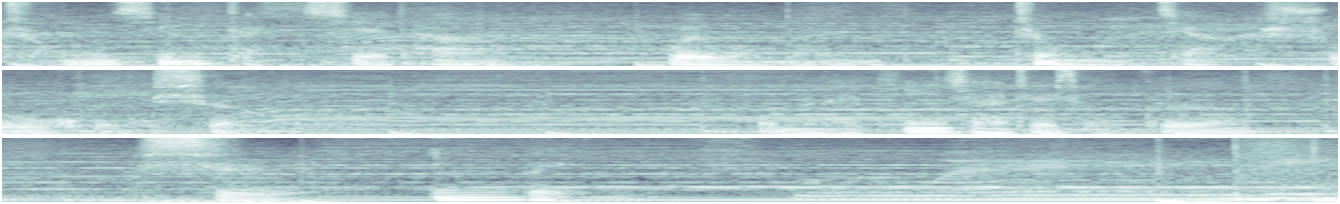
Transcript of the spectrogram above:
重新感谢他，为我们重价赎回的赦免。我们来听一下这首歌，是因为。你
